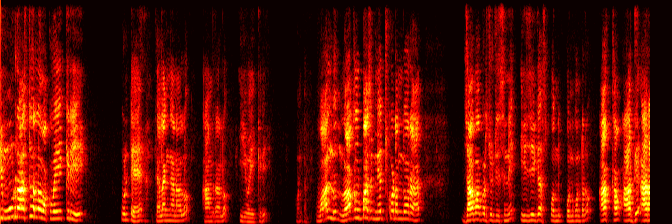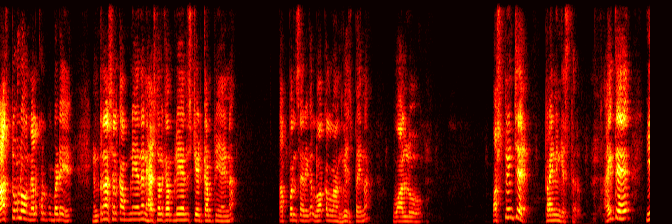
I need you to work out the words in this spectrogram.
ఈ మూడు రాష్ట్రాల్లో ఒక వైఖరి ఉంటే తెలంగాణలో ఆంధ్రాలో ఈ వైఖరి ఉంటుంది. వాళ్ళు లోకల్ భాష నేర్చుకోవడం ద్వారా జాబ్ ఆపర్చునిటీస్ని ఈజీగా పొందు పొందుకుంటారు. ఆ ఆ ఆ రాష్ట్రంలో నెలకొల్పబడే ఇంటర్నేషనల్ కంపెనీ అయినా నేషనల్ కంపెనీ అయినా స్టేట్ కంపెనీ అయినా తప్పనిసరిగా లోకల్ లాంగ్వేజ్ పైన వాళ్ళు ఫస్ట్ నుంచే ట్రైనింగ్ ఇస్తారు. అయితే ఈ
